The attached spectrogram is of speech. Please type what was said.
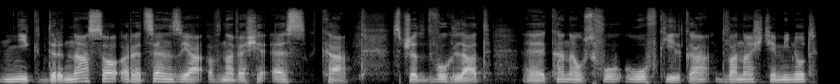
Nick Drnaso, recenzja w nawiasie SK. Sprzed dwóch lat e, kanał Słów Kilka, 12 minut.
